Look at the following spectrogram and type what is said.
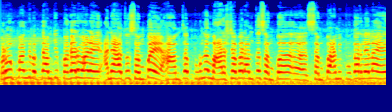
प्रमुख मागणी फक्त आमची पगारवाढ आहे आणि हा जो संप आहे हा आमचा पूर्ण महाराष्ट्रभर आमचा संप संप आम्ही पुकारलेला आहे.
